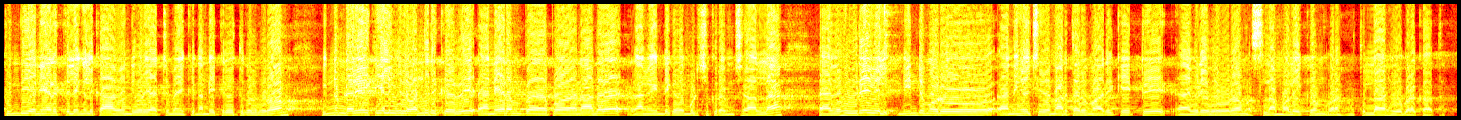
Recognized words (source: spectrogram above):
பிந்திய நேரத்தில் எங்களுக்காக வேண்டி உரையாற்றுமைக்கு நன்றி தெரிவித்துக் கொள்கிறோம் இன்னும் நிறைய கேள்விகள் வந்திருக்கிறது நேரம் போனால நாங்கள் இன்றைக்கு அதை முடிச்சுக்கிறோம் இன்ஷா வெகு விரைவில் மீண்டும் ஒரு நிகழ்ச்சி தருமாறு கேட்டு விடைபெறுகிறோம் அஸ்லாம் வலைக்கம் வரமத்துல்லாஹி வபரகாத்தூ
